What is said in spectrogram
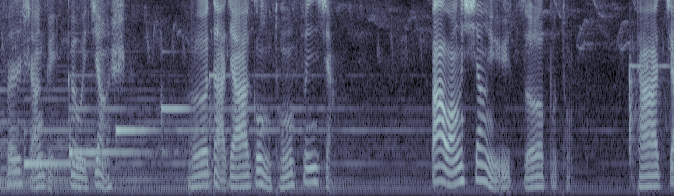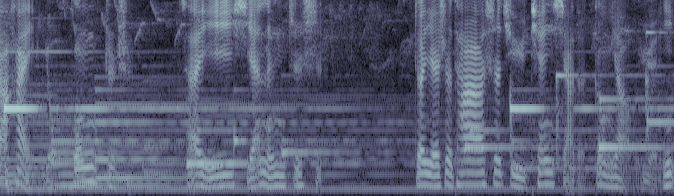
分赏给各位将士，和大家共同分享。八王项羽则不同，他加害有功之臣，猜疑贤能之士，这也是他失去天下的重要原因。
